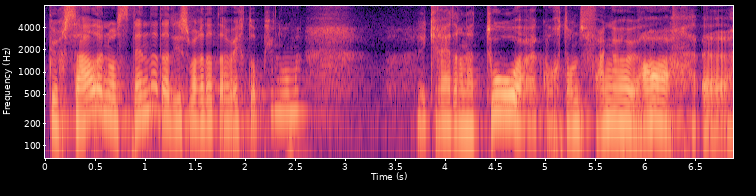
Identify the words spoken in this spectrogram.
Cursaal in Oostende. Dat is waar dat, dat werd opgenomen. Ik rijd er naartoe, ik word ontvangen. Ja, uh,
